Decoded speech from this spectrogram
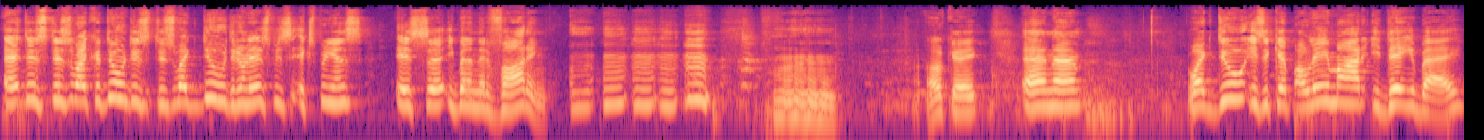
Eh, dus, dus wat ik ga doen, dus, dus wat ik doe, de Experience, is, eh, ik ben een ervaring. Mm, mm, mm. Oké. En eh, wat ik doe, is ik heb alleen maar ideeën bij.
